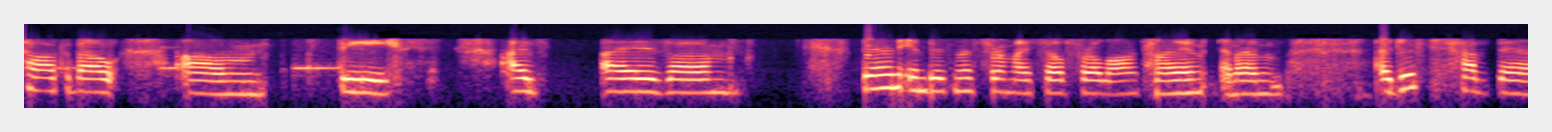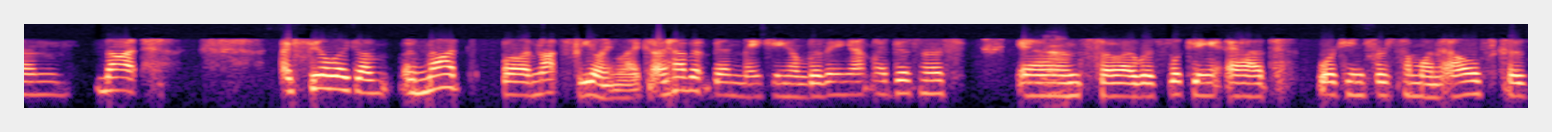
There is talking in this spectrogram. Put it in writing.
talk about um, the I've I've um, been in business for myself for a long time, and I'm I just have been not. I feel like I'm I'm not. Well, I'm not feeling like I haven't been making a living at my business, and so I was looking at working for someone else because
